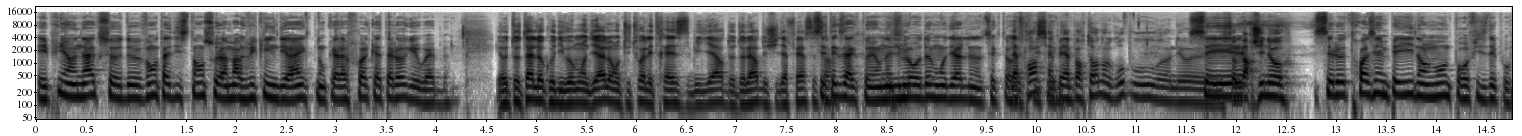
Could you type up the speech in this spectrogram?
Et puis un axe de vente à distance sous la marque Viking Direct, donc à la fois catalogue et web. Et au total, donc au niveau mondial, on tutoie les 13 milliards de dollars de chiffre d'affaires, c'est ça? C'est exact, oui. on est numéro 2 mondial de notre secteur. La France, c'est un pays important dans le groupe ou on est, euh, sommes marginaux? c'est le troisième pays dans le monde pour Office Dépôt.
